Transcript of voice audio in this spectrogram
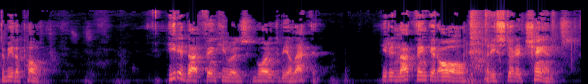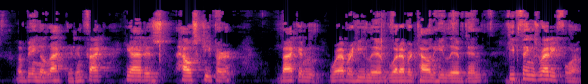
to be the Pope, he did not think he was going to be elected. He did not think at all that he stood a chance of being elected. In fact, he had his housekeeper back in wherever he lived, whatever town he lived in, keep things ready for him.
